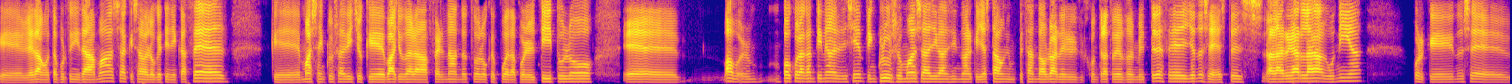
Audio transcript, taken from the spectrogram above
le dan otra oportunidad a Massa, que sabe lo que tiene que hacer, que Massa incluso ha dicho que va a ayudar a Fernando todo lo que pueda por el título. Eh, vamos, un poco la cantina de siempre, incluso Massa ha llegado a insinuar que ya estaban empezando a hablar del contrato del 2013, yo no sé, este es alargar la agonía porque no sé,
